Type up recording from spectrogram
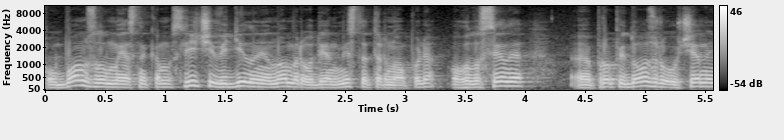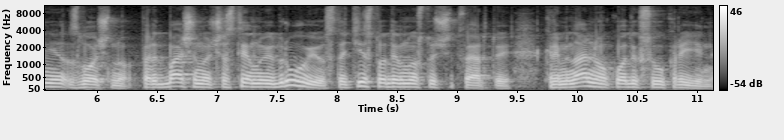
Обом зловмисникам слідчі відділення номер 1 міста Тернополя оголосили е, про підозру у вчиненні злочину, передбачено частиною 2 статті 194 Кримінального кодексу України.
